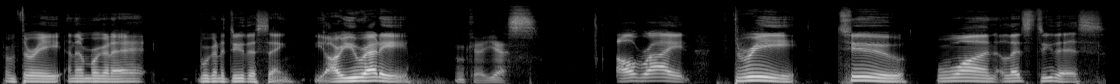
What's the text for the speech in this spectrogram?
from three, and then we're gonna we're gonna do this thing. Are you ready? Okay, yes. All right, three, two, one. Let's do this.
